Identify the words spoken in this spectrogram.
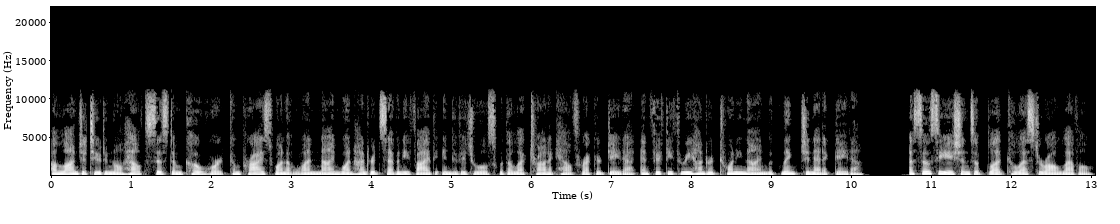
A longitudinal health system cohort comprised 101,175 individuals with electronic health record data and 5,329 with linked genetic data. Associations of blood cholesterol level,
